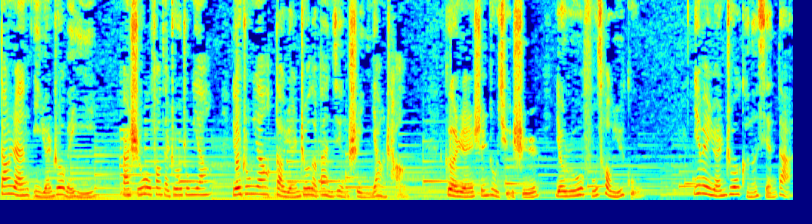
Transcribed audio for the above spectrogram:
当然以圆桌为宜，把食物放在桌中央，由中央到圆桌的半径是一样长。个人深入取食，有如浮凑于骨。因为圆桌可能嫌大，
